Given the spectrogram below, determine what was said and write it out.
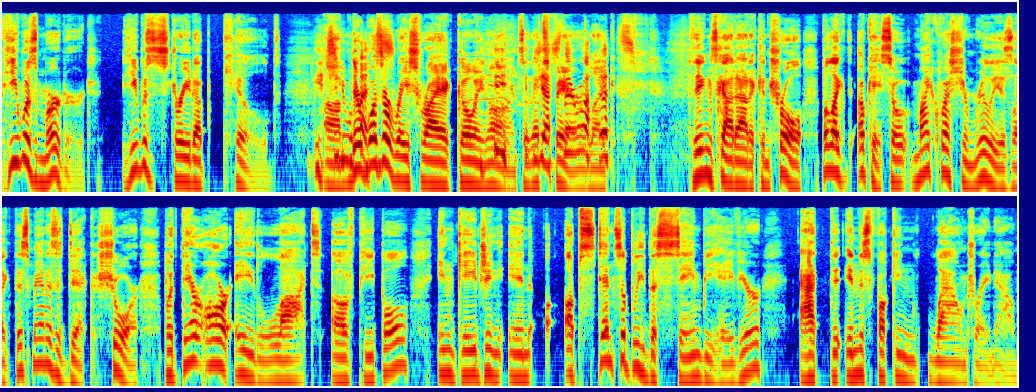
he was murdered. He was straight up killed. Yes, um, he there was a race riot going on, so that's Yes, fair. Like things got out of control. But like, okay, so my question really is like, this man is a dick, sure, but there are a lot of people engaging in ostensibly the same behavior at the, in this fucking lounge right now.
